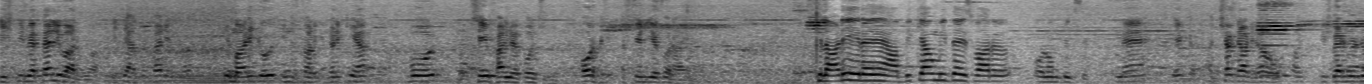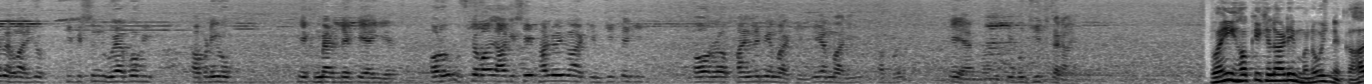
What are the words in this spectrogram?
हिस्ट्री में पहली बार हुआ। इतिहास में पहली बार हमारी जो हिंदुस्तान की लड़कियाँ वो सेमीफाइनल में पहुँची और ऑस्ट्रेलिया को हराया। खिलाड़ी ही रहे हैं आप भी क्या उम्मीद है इस बार ओलंपिक से? मैं एक अच्छा खिलाड़ी रहा हूँ इस बैडमिंटन में हमारी जो पी पी सिंधु है वो भी अपनी वो एक मेडल लेके आई है। और उसके बाद आगे सेमीफाइनल में भी हमारी टीम जीतेगी और फाइनल भी हमारी टीम ये हमारी अब ये है हमारी कि वो जीत कर आए। वहीं हॉकी खिलाड़ी मनोज ने कहा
